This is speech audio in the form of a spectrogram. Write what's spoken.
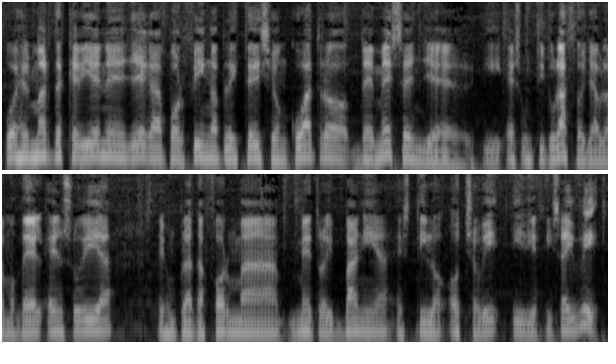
Pues el martes que viene llega por fin a PlayStation 4 The Messenger y es un titulazo, ya hablamos de él en su día. Es un plataforma Metroidvania estilo 8 bits y 16 bits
